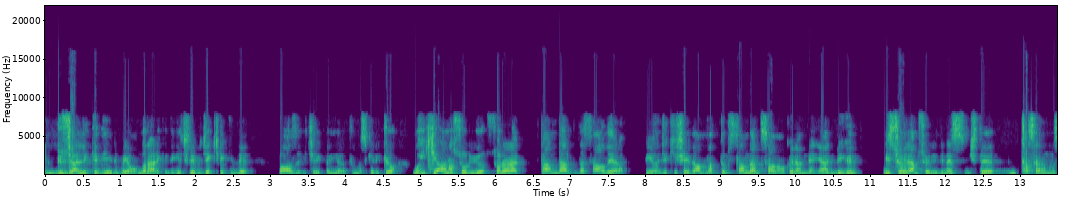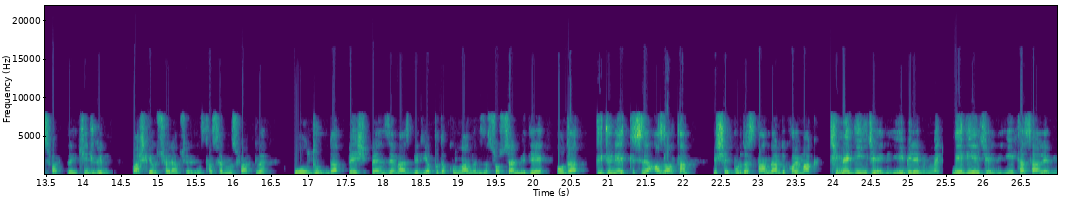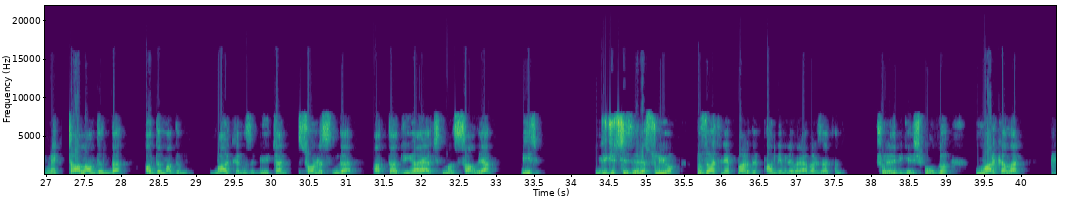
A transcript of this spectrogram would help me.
güzellikte diyelim veya onları harekete geçirebilecek şekilde bazı içeriklerin yaratılması gerekiyor. Bu iki ana soruyu sorarak standardı da sağlayarak bir önceki şeyde anlattığım standardı sağlamak önemli. Yani bir gün bir söylem söylediniz. işte tasarımınız farklı. İkinci gün başka bir söylem söylediniz. Tasarımınız farklı. Olduğunda beş benzemez bir yapıda kullandığınızda sosyal medyayı o da gücünü etkisini azaltan bir şey. Burada standardı koymak, kime diyeceğini iyi bilebilmek, ne diyeceğini iyi tasarlayabilmek sağlandığında adım adım markanızı büyüten sonrasında hatta dünyaya açılmanızı sağlayan bir gücü sizlere sunuyor. Bu zaten hep vardı. Pandemiyle beraber zaten şöyle bir gelişme oldu. Markalar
